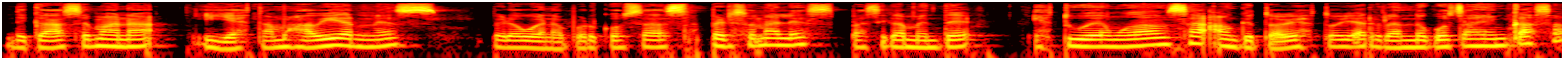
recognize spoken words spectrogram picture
de cada semana y ya estamos a viernes, pero bueno, por cosas personales, básicamente estuve de mudanza, aunque todavía estoy arreglando cosas en casa.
